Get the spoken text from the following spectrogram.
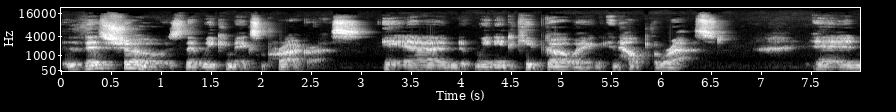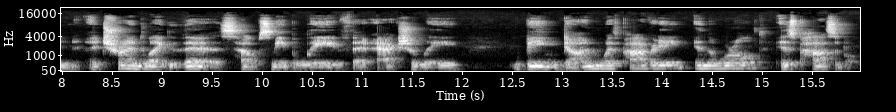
this shows that we can make some progress and we need to keep going and help the rest. And a trend like this helps me believe that actually being done with poverty in the world is possible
